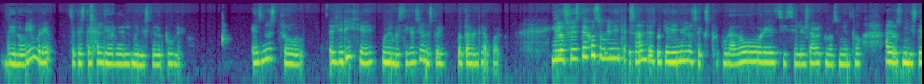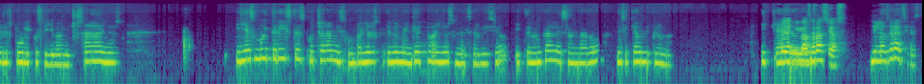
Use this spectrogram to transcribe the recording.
de noviembre, se festeja el Día del Ministerio Público. Es nuestro, él dirige una investigación, estoy totalmente de acuerdo. Y los festejos son bien interesantes porque vienen los ex procuradores y se les da reconocimiento a los ministerios públicos que llevan muchos años. Y es muy triste escuchar a mis compañeros que tienen 28 años en el servicio y que nunca les han dado ni siquiera un diploma. Y que ni las gracias. Ni las gracias.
